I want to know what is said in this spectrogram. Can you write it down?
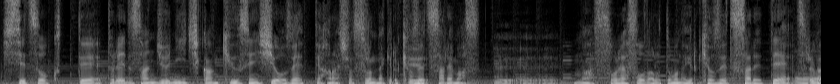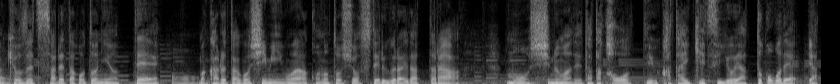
施設を送ってとりあえず30日間休戦しようぜって話をするんだけど拒絶されます。ええええまあそりゃそうだろうって思うんだけど拒絶されてそれが拒絶されたことによってええまあカルタゴ市民はこの都市を捨てるぐらいだったらもう死ぬまで戦おうっていう固い決意をやっとここでやっ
